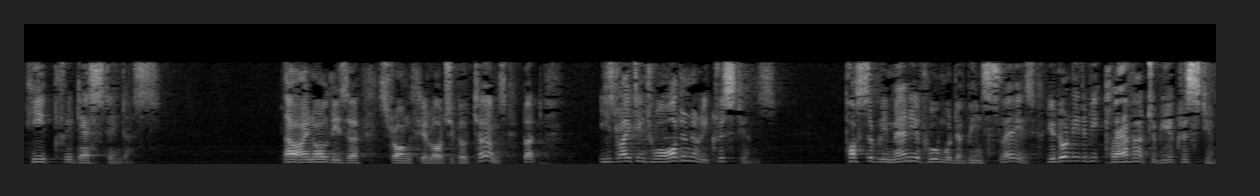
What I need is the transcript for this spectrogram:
he predestined us. Now, I know these are strong theological terms, but he's writing to ordinary Christians, possibly many of whom would have been slaves. You don't need to be clever to be a Christian.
